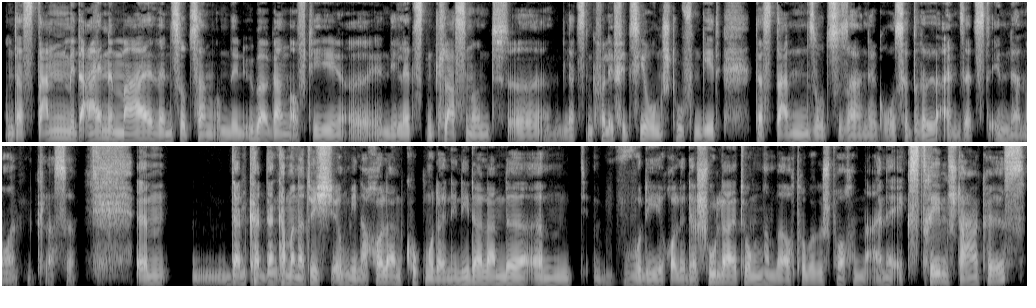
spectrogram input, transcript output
Und das dann mit einem Mal, wenn es sozusagen um den Übergang auf die äh, in die letzten Klassen und äh, letzten Qualifizierungsstufen geht, dass dann sozusagen der große Drill einsetzt in der neunten Klasse. Ähm, dann kann, dann kann man natürlich irgendwie nach Holland gucken oder in die Niederlande, ähm, wo die Rolle der Schulleitung, haben wir auch drüber gesprochen, eine extrem starke ist,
